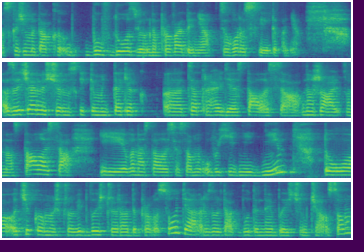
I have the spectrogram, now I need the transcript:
Скажімо так, був дозвіл на проведення цього розслідування. Звичайно, що наскільки мені так як ця трагедія сталася, на жаль, вона сталася, і вона сталася саме у вихідні дні. То очікуємо, що від Вищої ради правосуддя результат буде найближчим часом.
